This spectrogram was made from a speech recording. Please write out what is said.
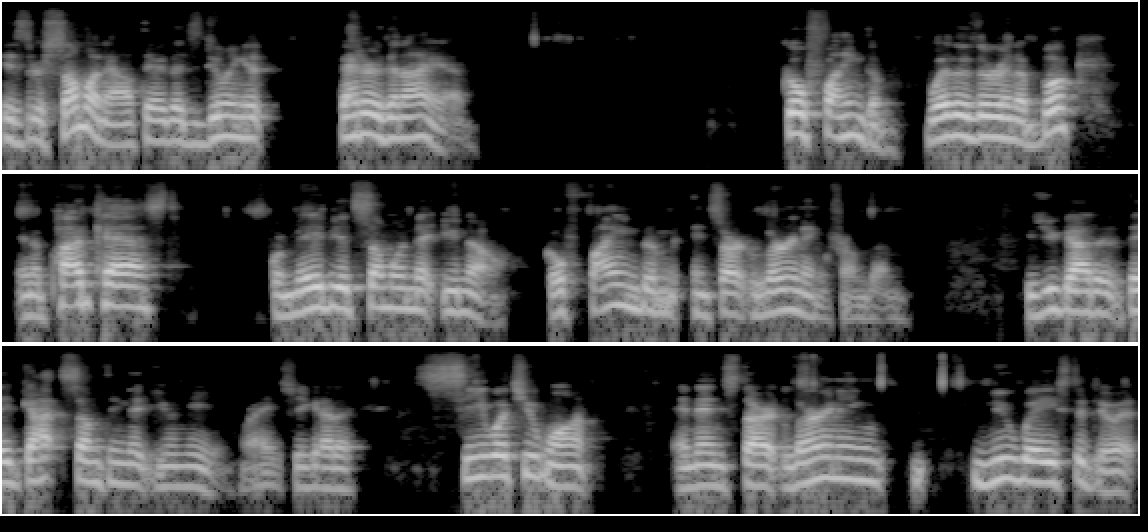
is there someone out there that's doing it better than I am? Go find them, whether they're in a book, in a podcast, or maybe it's someone that you know. Go find them and start learning from them. Because you gotta, they've got something that you need, right? So you gotta see what you want and then start learning new ways to do it.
